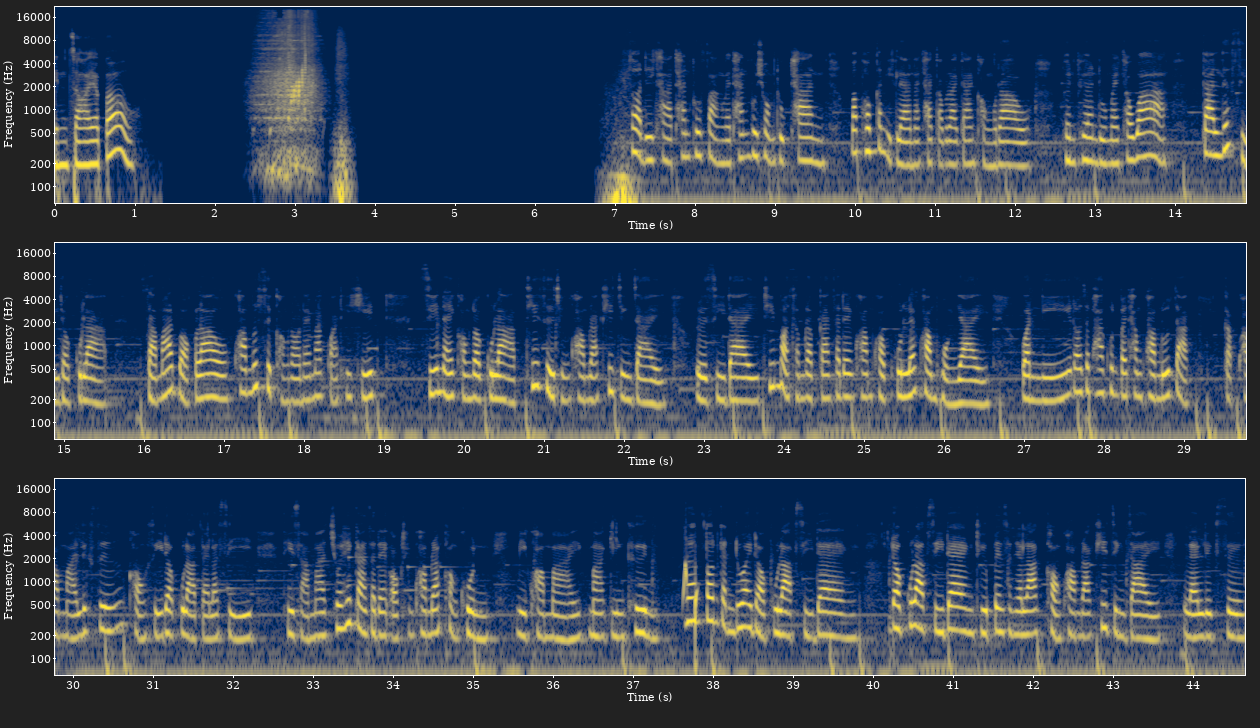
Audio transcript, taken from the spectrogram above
enjoyable สวัสดีค่ะท่านผู้ฟังและท่านผู้ชมทุกท่าน มาพบกันอีกแล้วนะคะกับรายการของเรา เพื่อนๆรู้ไหมคะว่า การเลือกสีดอกกุหลาบ สามารถบอกเล่าความรู้สึกของเราได้มากกว่าที่คิด สีไหนของดอกกุหลาบที่สื่อถึงความรักที่จริงใจ หรือสีใดที่เหมาะสำหรับการแสดงความขอบคุณและความห่วงใย วันนี้เราจะพาคุณไปทำความรู้จัก กับความหมายลึกซึ้งของสีดอกกุหลาบแต่ละสี ที่สามารถช่วยให้การแสดงออกถึงความรักของคุณ มีความหมายมากยิ่งขึ้น เริ่มต้นกันด้วยดอกกุหลาบสีแดงดอกกุหลาบสีแดงถือเป็นสัญลักษณ์ของความรักที่จริงใจ และลึกซึ้ง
